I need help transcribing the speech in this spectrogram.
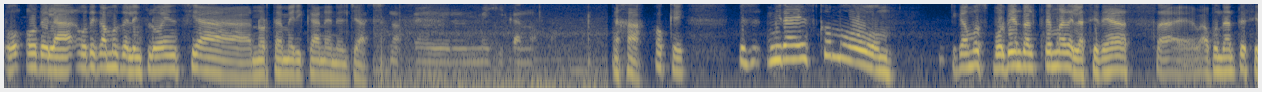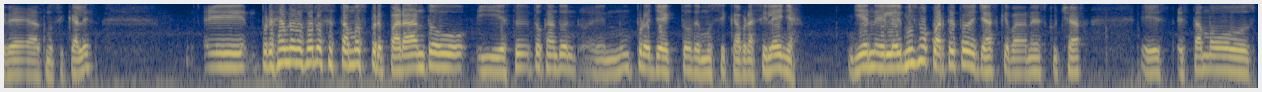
o, de la, o digamos de la influencia norteamericana en el jazz. No, el mexicano. Ajá, ok. Pues mira, es como, digamos, volviendo al tema de las ideas, eh, abundantes ideas musicales. Eh, por ejemplo, nosotros estamos preparando y estoy tocando en, un proyecto de música brasileña. Y en el, mismo cuarteto de jazz que van a escuchar, estamos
